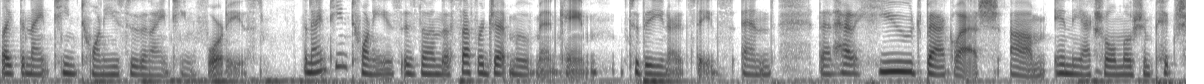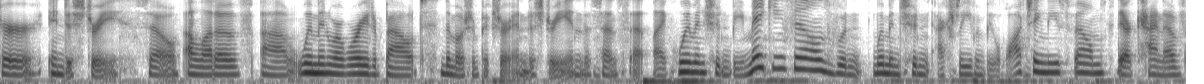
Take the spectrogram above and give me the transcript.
like the 1920s through the 1940s. The 1920s is when the suffragette movement came to the United States, and that had a huge backlash um, in the actual motion picture industry. So, a lot of uh, women were worried about the motion picture industry in the sense that, like, women shouldn't be making films, wouldn't, women shouldn't actually even be watching these films. They're kind of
